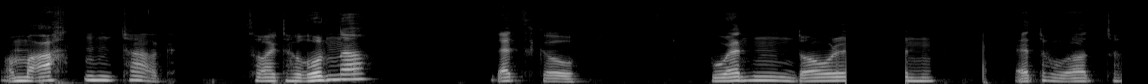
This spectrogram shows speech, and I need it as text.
Am achten Tag. Zweite Runde. Let's go. Brandon Dolan, Edward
